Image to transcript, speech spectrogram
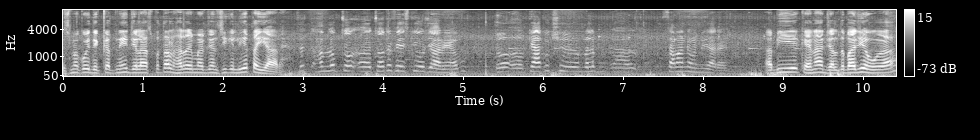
इसमें कोई दिक्कत नहीं जिला अस्पताल हर इमरजेंसी के लिए तैयार है। हम लोग चौथे फ़ेज़ की ओर जा रहे हैं अब। तो क्या कुछ मतलब सामान्य होने जा रहा है? अभी ये कहना जल्दबाजी होगा।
